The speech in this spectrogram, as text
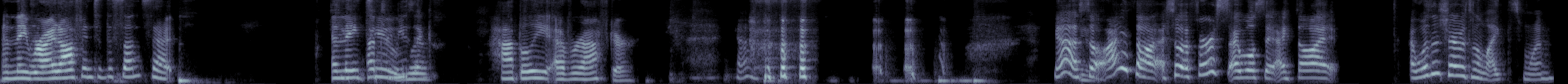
And they ride off into the sunset. And they Cue country too music. live happily ever after. Yeah. Yeah, so I thought so at first I will say I thought I wasn't sure I was gonna like this one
